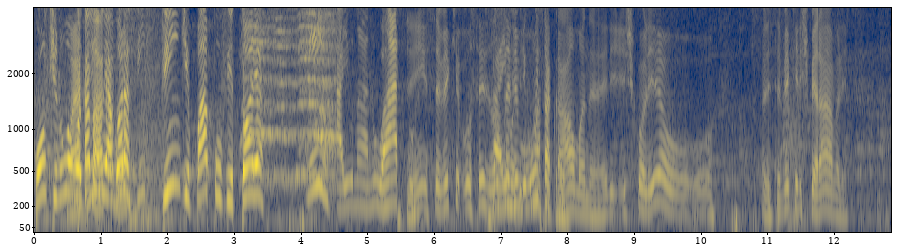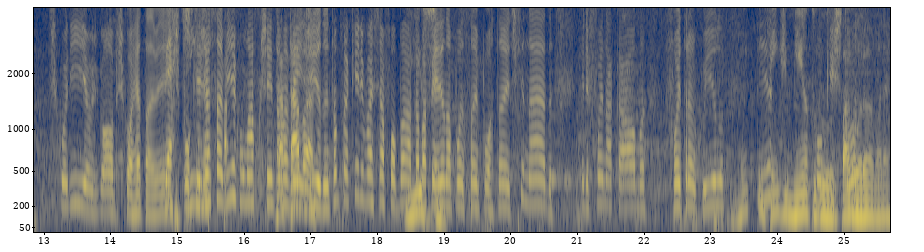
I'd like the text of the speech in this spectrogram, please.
Continua o Vai Rodrigo acabar, e agora sim, fim de papo, vitória. Em... Caiu na, no ato. Sim, você vê que o não teve Rodrigo muita massacrou. calma, né? Ele escolheu o, Ali, você vê que ele esperava ali. Escolhia os golpes corretamente, Certinho, porque né? já sabia que o Marco Chen Já estava tava- vendido. Então, para que ele vai se afobar, acabar Isso. perdendo a posição importante? Que nada. Ele foi na calma, foi tranquilo. Muito entendimento do panorama, né?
